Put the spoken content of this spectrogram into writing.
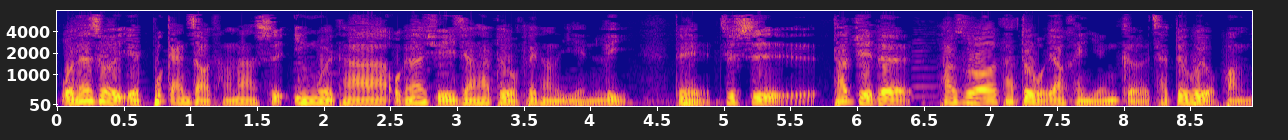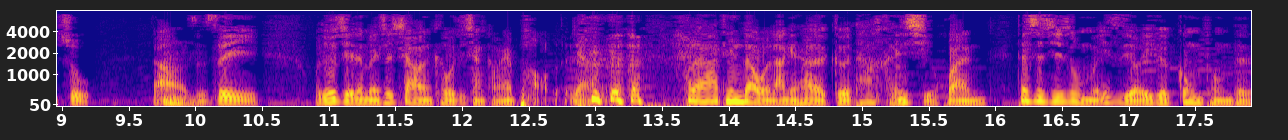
我那时候也不敢找唐娜，是因为她，我跟她学瑜伽，她对我非常的严厉。对，就是他觉得，他说他对我要很严格，才对会有帮助，这样子。所以我就觉得每次下完课，我就想赶快跑了这样。后来他听到我拿给他的歌，他很喜欢，但是其实我们一直有一个共同的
